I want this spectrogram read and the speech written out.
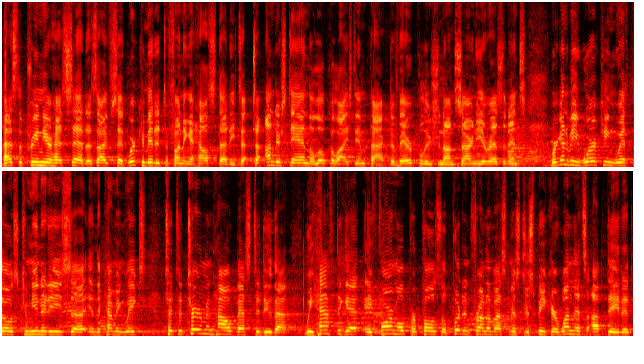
as the Premier has said, as I've said, we're committed to funding a health study to, to, understand the localized impact of air pollution on Sarnia residents. We're going to be working with those communities uh, in the coming weeks to determine how best to do that. We have to get a formal proposal put in front of us, Mr. Speaker, one that's updated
